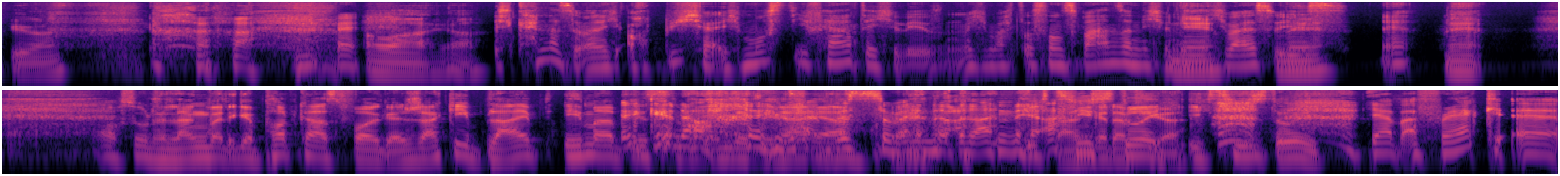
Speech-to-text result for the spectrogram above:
rausgegangen. Aber ja. Ich kann das immer nicht. Auch Bücher, ich muss die fertig lesen. Mich macht das sonst wahnsinnig, wenn Nee, ich nicht weiß, wie nee. es. Ja. Nee. Auch so eine langweilige Podcast-Folge. Jackie bleibt immer bis Genau, zum Ende. ich bleib bis zum Ende dran, ja. Ich zieh's durch. Ich zieh's durch. ja, aber Frack, äh,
